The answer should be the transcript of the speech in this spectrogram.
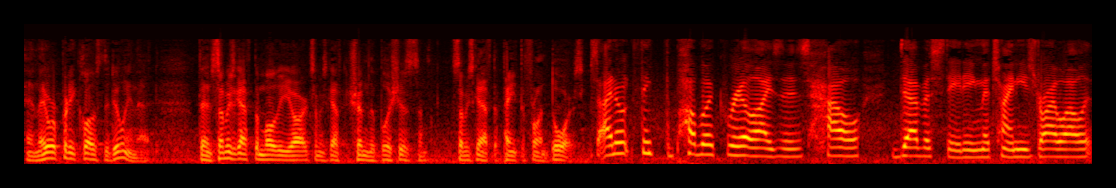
and they were pretty close to doing that, then somebody's going to have to mow the yard, somebody's going to have to trim the bushes, somebody's going to have to paint the front doors. So I don't think the public realizes how devastating the Chinese drywall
